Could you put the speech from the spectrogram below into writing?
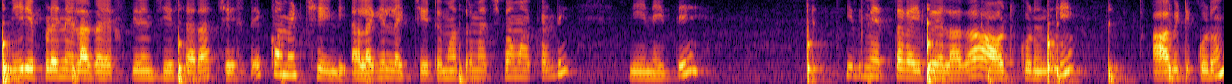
మీరు ఎప్పుడైనా ఇలాగ ఎక్స్పీరియన్స్ చేశారా? చేస్తే కామెంట్ చేయండి. అలాగే లైక్ చేయటం మాత్రం మర్చిపోమాకండి. నేనైతే ఇది మెత్తగా అయిపోయేలాగా ఆటుకుడుంకి ఆవిటి కుడం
